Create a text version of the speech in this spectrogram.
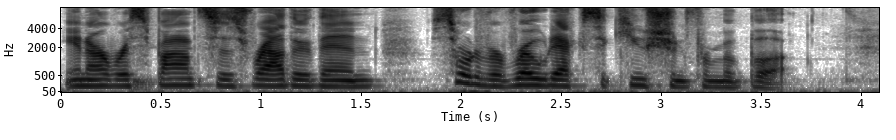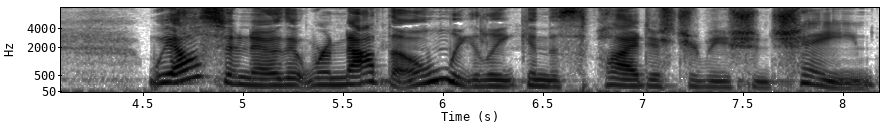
in our responses rather than sort of a rote execution from a book. We also know that we're not the only link in the supply distribution chain,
